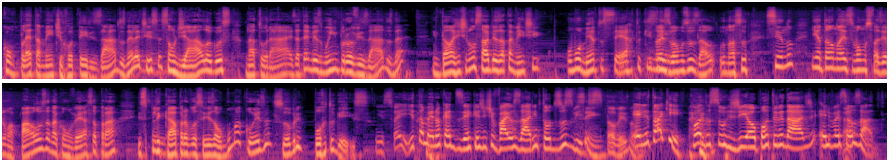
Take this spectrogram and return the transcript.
completamente roteirizados, né, Letícia? São diálogos naturais, até mesmo improvisados, né? Então a gente não sabe exatamente o momento certo que Sim. nós vamos usar o nosso sino e então nós vamos fazer uma pausa na conversa para explicar para vocês alguma coisa sobre português. Isso aí. E também não quer dizer que a gente vai usar em todos os vídeos. Sim, talvez não. Ele tá aqui. Quando surgir a oportunidade, ele vai ser usado.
